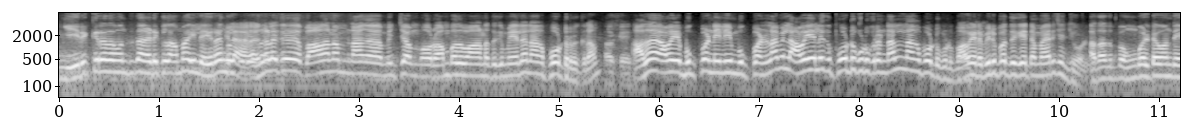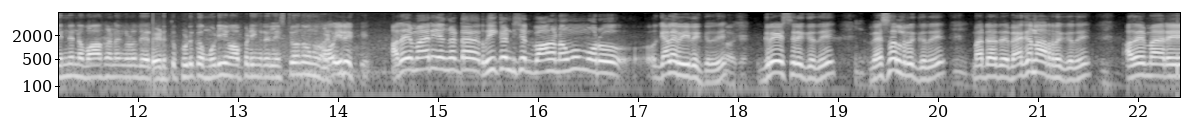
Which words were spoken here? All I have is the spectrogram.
இங்க இருக்கிறத வந்து தான் எடுக்கலாமா? இல்லை இறங்கல எங்களுக்கு வாகனம் நாங்க மிச்சம் ஒரு ஐம்பது வாகனத்துக்கு மேல நாங்க போட்டுருக்கிறோம். அதை அவைய புக் பண்ணிலையும் புக் பண்ணலாம். இல்ல அவைகளுக்கு போட்டு கொடுக்குறனாலும் நாங்க போட்டு கொடுப்போம். அவைய விருப்பத்துக்கு ஏற்ற மாதிரி செஞ்சு அதாவது இப்போ உங்கள்கிட்ட வந்து என்னென்ன வாகனங்கள் வந்து எடுத்து கொடுக்க முடியும் அப்படிங்கிற லிஸ்ட் வந்து உங்களுக்கு இருக்கு. அதே மாதிரி எங்கிட்ட ரீகண்டிஷன் வாகனமும் ஒரு கேலரி இருக்குது. கிரேஸ் இருக்குது. வெசல் இருக்குது. மற்றது வெகனார் இருக்குது. அதே மாதிரி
